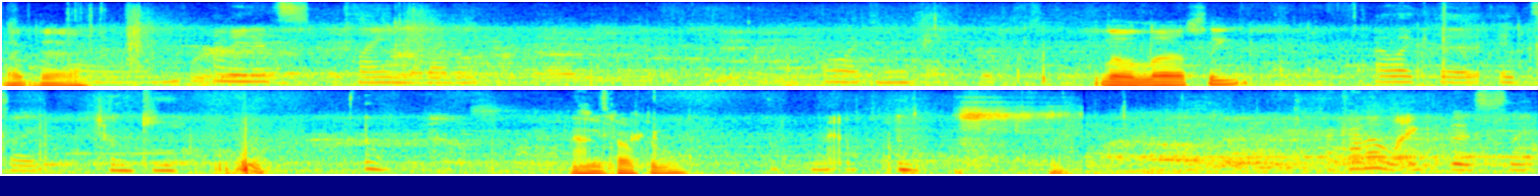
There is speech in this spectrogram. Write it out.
Like the Little love seat. I don't. Oh I think it's a little lullaby. I like the, it's like chunky. Ooh. Is it comfortable? No. Like this, like,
